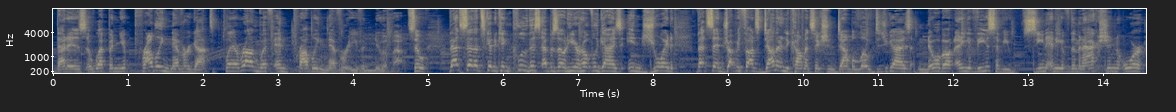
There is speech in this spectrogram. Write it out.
that is a weapon you probably never got to play around with and probably never even knew about. So that said, that's gonna conclude this episode here. Hopefully you guys enjoyed. That said, drop your thoughts down there in the comment section down below. Did you guys know about any of these? Have you seen any of them in action, or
